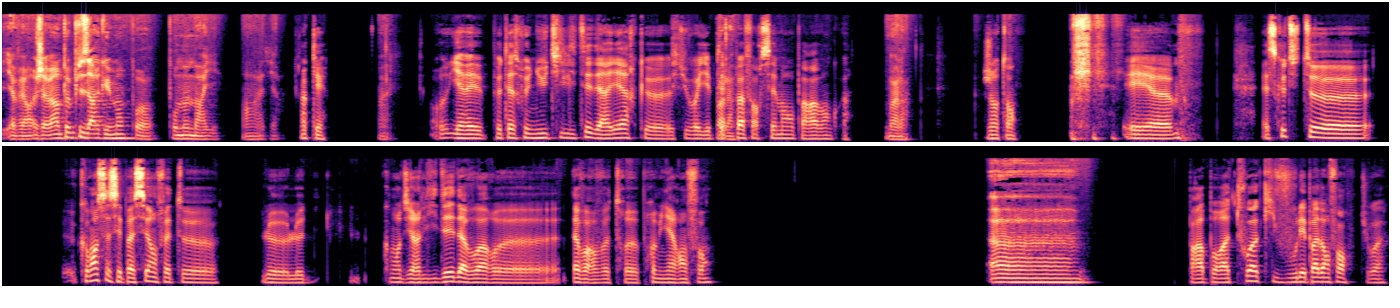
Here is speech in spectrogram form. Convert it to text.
il y avait- J'avais un peu plus d'arguments pour, pour me marier, on va dire. Ok. Il y avait peut-être une utilité derrière que tu voyais peut-être Voilà. pas forcément auparavant, quoi. Voilà. J'entends. Et euh, est-ce que tu te. Comment ça s'est passé, en fait, euh, le, le- Comment dire, l'idée d'avoir euh, d'avoir votre premier enfant? Euh, par rapport à toi qui voulais pas d'enfant, tu vois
